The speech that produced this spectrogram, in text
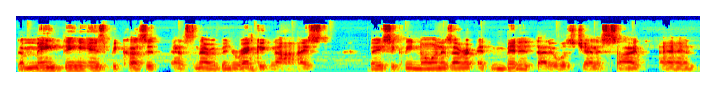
the main thing is because it has never been recognized. Basically, no one has ever admitted that it was genocide. And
